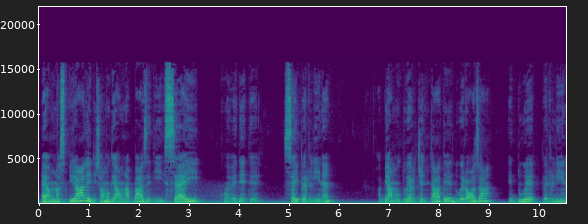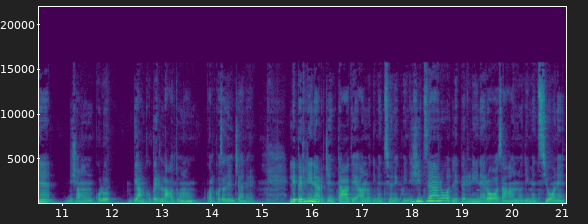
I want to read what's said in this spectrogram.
È una spirale, diciamo che ha una base di 6, come vedete, 6 perline. Abbiamo due argentate, due rosa e due perline, diciamo un color bianco perlato, qualcosa del genere. Le perline argentate hanno dimensione 15,0, le perline rosa hanno dimensione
